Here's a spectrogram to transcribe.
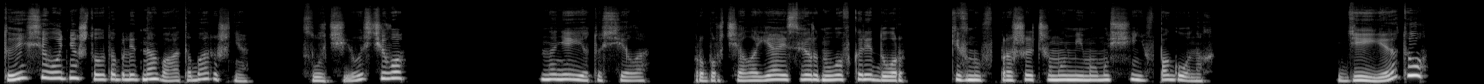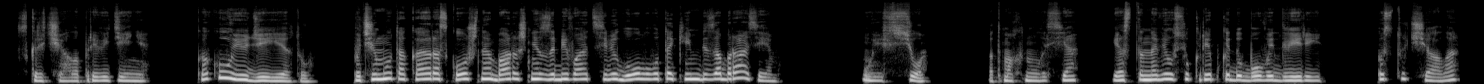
ты сегодня что-то бледновато, барышня. Случилось чего? На диету села, пробурчала я и свернула в коридор, кивнув прошедшему мимо мужчине в погонах. «Диету?» — скричало привидение. «Какую диету? Почему такая роскошная барышня забивает себе голову таким безобразием?» «Ой, все!» — отмахнулась я и остановилась у крепкой дубовой двери. Постучала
